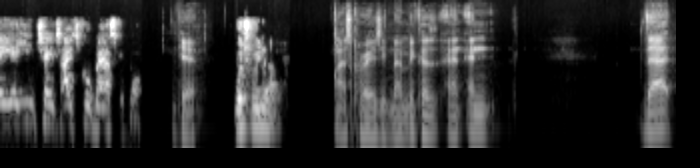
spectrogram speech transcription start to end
AAU changed high school basketball, Yeah. which we know. That's crazy, man. Because and and that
